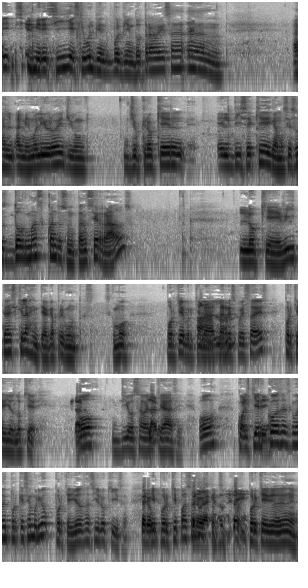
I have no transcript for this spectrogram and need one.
y mire, sí, es que volviendo, volviendo otra vez a, al, al, mismo libro de Jung, yo creo que él, él dice que, digamos, esos dogmas cuando son tan cerrados, lo que evita es que la gente haga preguntas. Es como, ¿por qué? Porque la, la, respuesta es porque Dios lo quiere. O Dios sabe lo que hace. O cualquier cosa es como, ¿por qué se murió? Porque Dios así lo quiso. Pero, ¿Y por qué pasó pero esto? Porque Dios...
